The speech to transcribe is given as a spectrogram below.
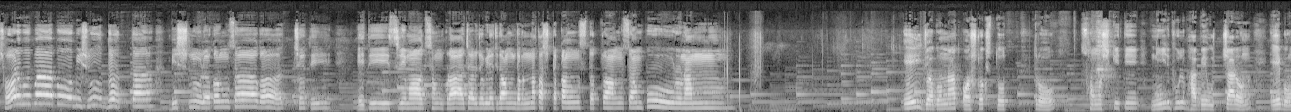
সর্বপাপ বিশুদ্ধতা বিষ্ণুলোকং সগচ্ছতি ইতি শ্রীমৎ শঙ্করাচার্য বিরচিতং জগন্নাথাষ্টকং স্তোত্রং সম্পূর্ণম। এই জগন্নাথ অষ্টক স্তোত্র সংস্কৃতে নির্ভুলভাবে উচ্চারণ এবং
